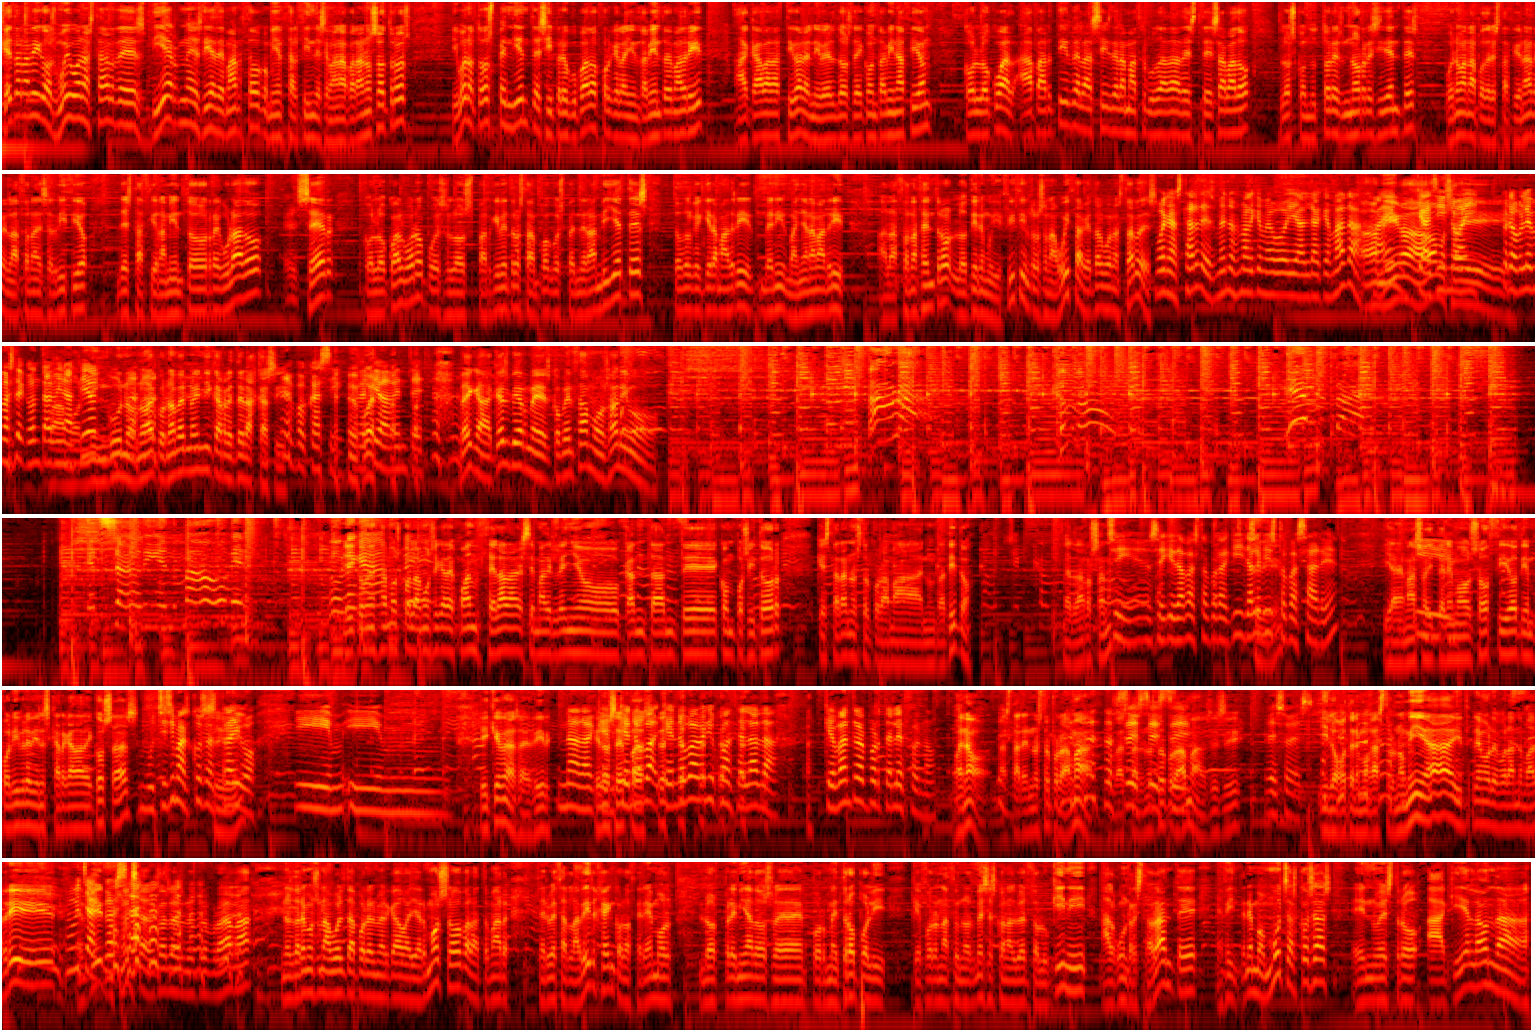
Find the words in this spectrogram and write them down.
¿Qué tal amigos? Muy buenas tardes. Viernes 10 de marzo comienza el fin de semana para nosotros y bueno, todos pendientes y preocupados porque el Ayuntamiento de Madrid acaba de activar el nivel 2 de contaminación, con lo cual a partir de las 6 de la madrugada de este sábado los conductores no residentes pues no van a poder estacionar en la zona de servicio de estacionamiento regulado, el SER, con lo cual, bueno, pues los parquímetros tampoco expenderán billetes. Todo el que quiera Madrid, venir mañana a Madrid a la zona centro lo tiene muy difícil. Rosana Huiza, ¿qué tal? Buenas tardes. Buenas tardes, menos mal que me voy al de Quemada. Amiga, que allí no ahí. hay problemas de contaminación. Vamos, ninguno, no hay, pues no, hay- no hay ni carreteras casi. pues casi, Bueno, efectivamente. venga, que es viernes, comenzamos, ánimo. Y comenzamos con la música de Juan Celada, ese madrileño cantante, compositor, que estará en nuestro programa en un ratito. ¿Verdad, Rosana? Sí, enseguida va a estar por aquí. Ya le he Sí. visto pasar, ¿eh? Y además hoy tenemos ocio, tiempo libre, vienes cargada de cosas. Muchísimas cosas Sí. traigo. Y, y, ¿Y qué me vas a decir? nada, que, no que no sepas. va, que no va a venir Juan Celada, que va a entrar por teléfono. Bueno, va a estar en nuestro programa. Va a estar Sí, en sí, nuestro programa, sí, sí. Eso es. Y luego tenemos gastronomía y tenemos Devorando Madrid. Muchas en fin, cosas. muchas cosas en nuestro programa. Nos daremos una vuelta por el Mercado Vallehermoso para tomar cervezas La Virgen. Conoceremos los premiados eh, por Metrópoli que fueron hace unos meses con Alberto Lucchini, algún restaurante. En fin, tenemos muchas cosas en nuestro Aquí en la Onda.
